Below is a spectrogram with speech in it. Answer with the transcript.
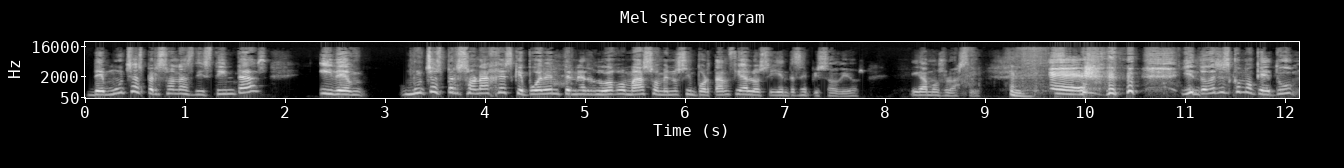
de muchas personas distintas y de muchos personajes que pueden tener luego más o menos importancia en los siguientes episodios, digámoslo así. eh, y entonces es como que tú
